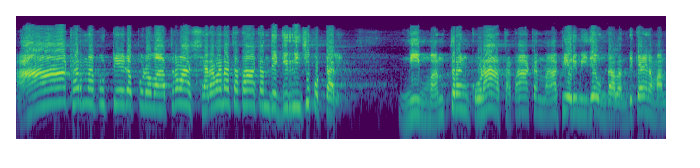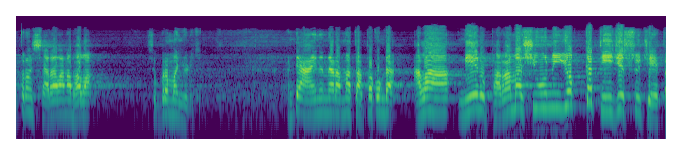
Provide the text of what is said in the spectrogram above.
ఆఖరణ పుట్టేటప్పుడు మాత్రం ఆ శరవణ తటాకం దగ్గర నుంచి పుట్టాలి. నీ మంత్రం కూడా ఆ తటాకం నా పేరు మీదే ఉండాలి. అందుకే ఆయన మంత్రం శరవణ భవ సుబ్రహ్మణ్యుడికి. అంటే ఆయన అన్నాడు అమ్మ తప్పకుండా. అలా నేను పరమశివుని యొక్క తేజస్సు చేత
